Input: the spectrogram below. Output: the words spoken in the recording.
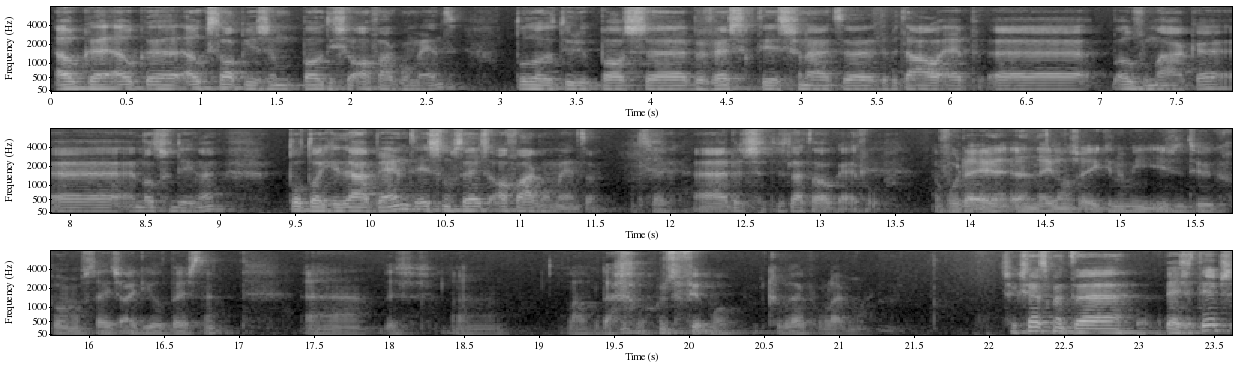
Elke, elke, elk stapje is een potentieel afhaakmoment. Totdat het natuurlijk pas eh, bevestigd is vanuit eh, de betaal-app eh, overmaken en dat soort dingen. Totdat je daar bent, is nog steeds afhaakmomenten. Zeker. Dus, dus let er ook even op. En voor de Nederlandse economie is het natuurlijk gewoon nog steeds ideal het beste. Dus laten we daar gewoon zoveel mogelijk gebruik van blijven maken. Succes met eh, deze tips.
